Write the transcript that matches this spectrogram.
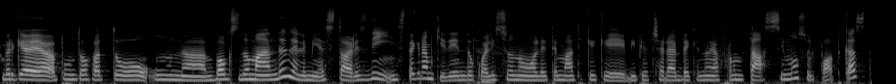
Perché appunto ho fatto un uh, box domande nelle mie stories di Instagram chiedendo quali sono le tematiche che vi piacerebbe che noi affrontassimo sul podcast.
